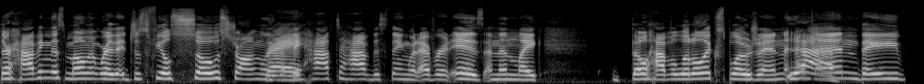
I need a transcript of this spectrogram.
they're having this moment where it just feels so strongly that they have to have this thing whatever it is and then like they'll have a little explosion Yeah. and then they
